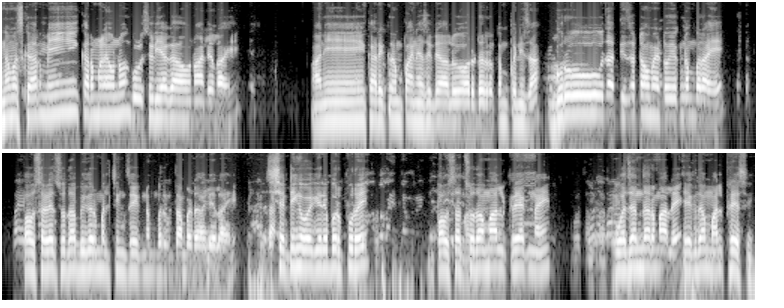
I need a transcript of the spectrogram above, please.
नमस्कार मी करमाळ्याहून गुळसडी या गावाहून आलेलो आहे. आणि कार्यक्रम पाहण्यासाठी आलो ऑर्डर कंपनीचा गुरु जातीचा टोमॅटो एक नंबर आहे. पावसाळ्यात सुद्धा बिगर मल्चिंगचं एक नंबर तांबड आलेला आहे. सेटिंग वगैरे भरपूर आहे. पावसात सुद्धा माल क्रॅक नाही. वजनदार माल आहे. एकदम माल फ्रेश आहे.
